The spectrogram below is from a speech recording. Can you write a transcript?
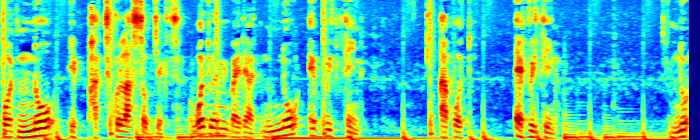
but know a particular subject. What do I mean by that? Know everything about everything. Know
